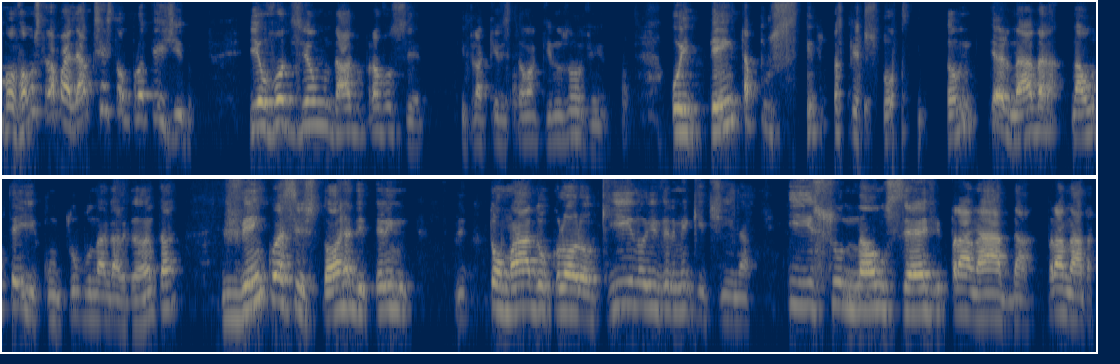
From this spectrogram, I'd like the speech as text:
bom, vamos trabalhar porque vocês estão protegidos. E eu vou dizer um dado para você e para aqueles que estão aqui nos ouvindo: 80% das pessoas que estão internadas na UTI com tubo na garganta vêm com essa história de terem tomado cloroquina e vermectina. E isso não serve para nada, para nada.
